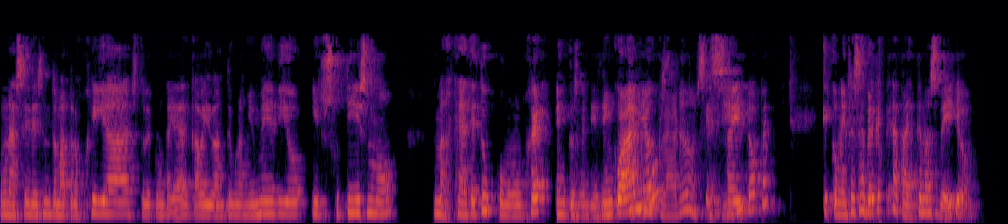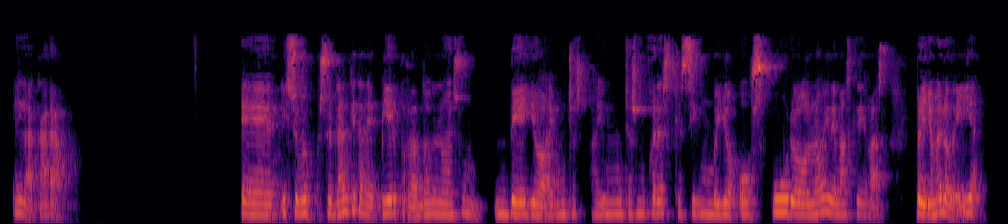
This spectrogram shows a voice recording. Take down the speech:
una serie de sintomatologías, estuve con caída de cabello durante un año y medio, hirsutismo. Imagínate tú como mujer en tus 25 años, claro, sí, que ahí tope, que comienzas a ver que te aparece más bello en la cara. Eh, y soy, soy, blanquita de piel, por lo tanto no es un vello. Hay, muchos, hay muchas mujeres que sí un vello oscuro, ¿no? Y demás que digas, pero yo me lo veía.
